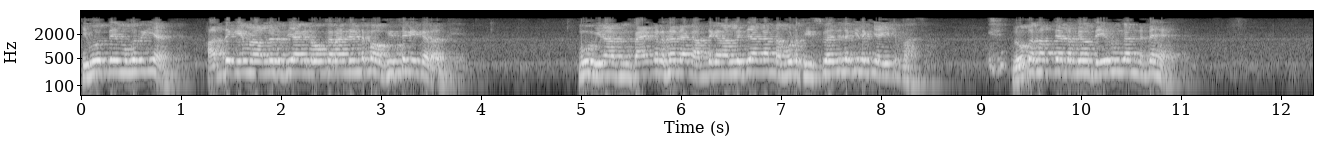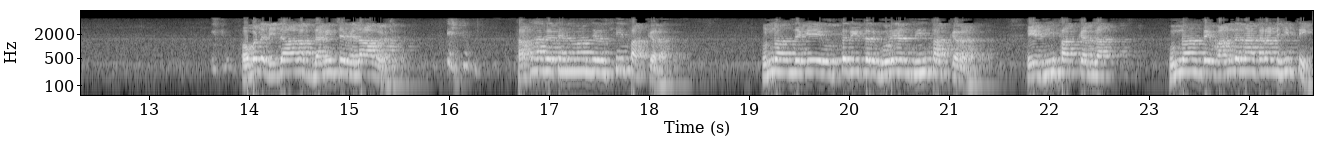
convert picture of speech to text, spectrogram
කිව්වොත් මේ මොකද කියන්නේ? අද්දකේම නල්ලට තියාගෙන ඕක කරන්න යන්න එපා ඔෆිස් එකේ කරන්නේ. මූ විනාඩි පැයකට සැරයක් අද්දක නල්ලේ තියාගන්න මුට පිස්සු හැදිලා කියලා කියයි ඊට පස්සේ. ලෝක සත්‍යයට මේව තේරුම් ගන්න බැහැ. ඔබට විඩාවක් දැනිච්ච වෙලාවට තථාගතයන් වහන්සේ සිහිපත් කරා. උන්වහන්සේගේ උත්තරීතර ගුණයන් සිහිපත් කරා. ඒ සිහිපත් කරලා උන්වහන්සේ වන්දනා කරන්න හිතින්.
